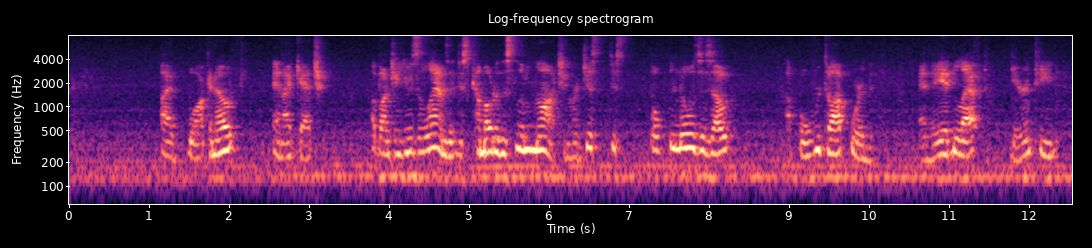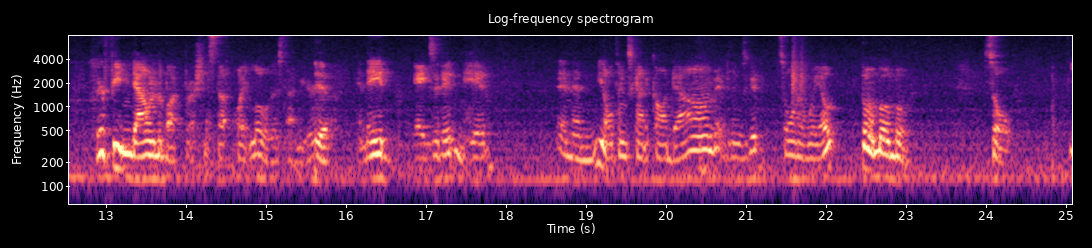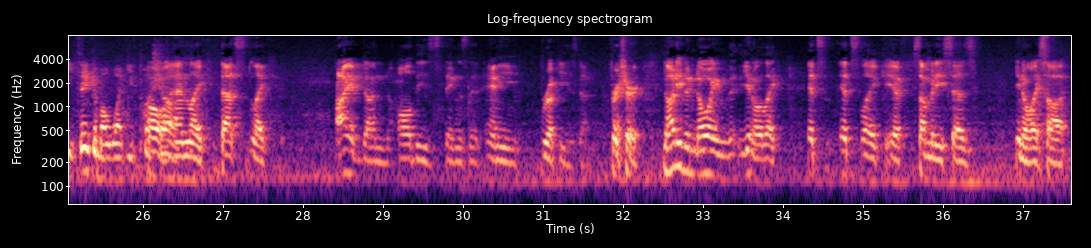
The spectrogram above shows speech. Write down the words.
I'm walking out and I catch a bunch of ewes and lambs that just come out of this little notch and we're just, just poke their noses out up over top where, the, and they had left, guaranteed. They're feeding down in the buckbrush and stuff quite low this time of year. Yeah. And they had exited and hid. And then, you know, things kind of calmed down, everything was good. So on our way out, boom, boom, boom. So you think about what you push Oh, out. and like that's like I have done all these things that any rookie has done for sure. Not even knowing that you know, like it's it's like if somebody says, you know, I saw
